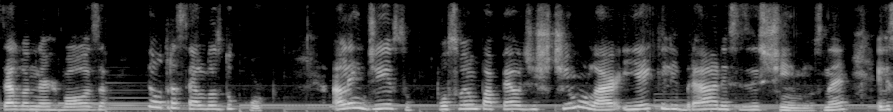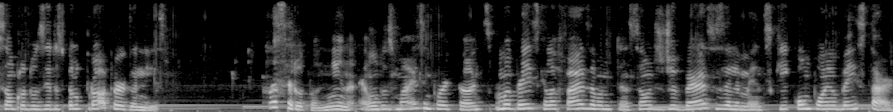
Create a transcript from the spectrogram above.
célula nervosa e outras células do corpo. Além disso, possuem um papel de estimular e equilibrar esses estímulos, né? Eles são produzidos pelo próprio organismo. A serotonina é um dos mais importantes, uma vez que ela faz a manutenção de diversos elementos que compõem o bem-estar.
